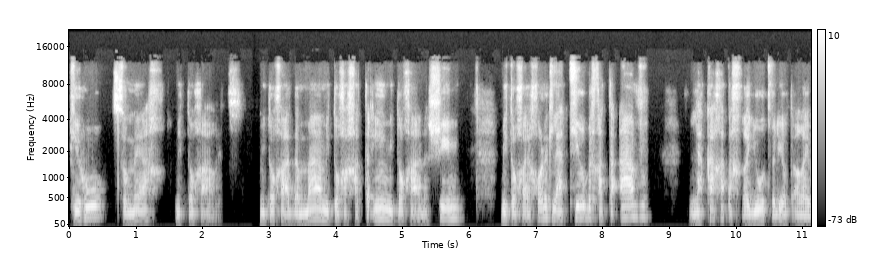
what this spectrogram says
כי הוא צומח מתוך הארץ, מתוך האדמה, מתוך החטאים, מתוך האנשים, מתוך היכולת להכיר בחטאיו, לקחת אחריות ולהיות ערב.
